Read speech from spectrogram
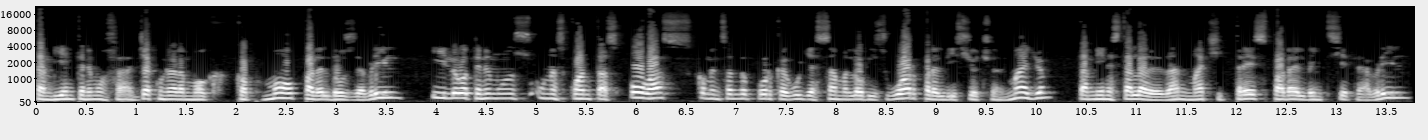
También tenemos a Yakunara Mok Cop Mo para el 2 de abril. Y luego tenemos unas cuantas ovas, comenzando por Kaguya Sama Lobby's War para el 18 de mayo. También está la de Dan Machi 3 para el 27 de abril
